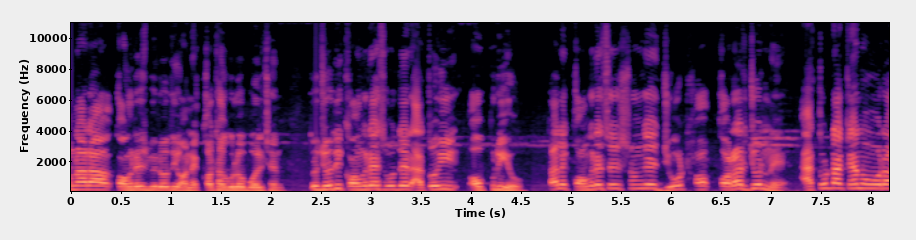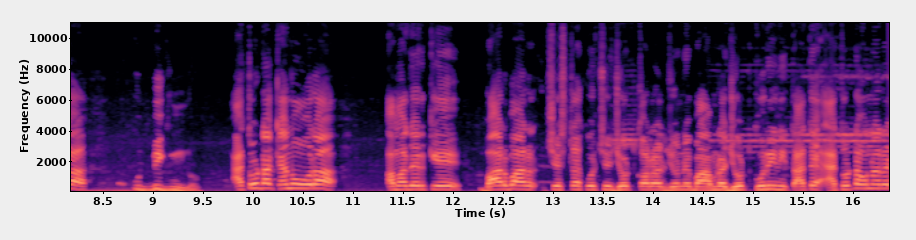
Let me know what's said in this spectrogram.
ওনারা কংগ্রেস বিরোধী অনেক কথাগুলো বলছেন। তো যদি কংগ্রেস ওদের এতই অপ্রিয়, তাহলে কংগ্রেসের সঙ্গে জোট করার জন্যে এতটা কেন ওরা উদ্বিগ্ন? এতটা কেন ওরা আমাদেরকে বারবার চেষ্টা করছে জোট করার জন্য বা আমরা জোট করিনি, তাতে এতটা ওনারা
